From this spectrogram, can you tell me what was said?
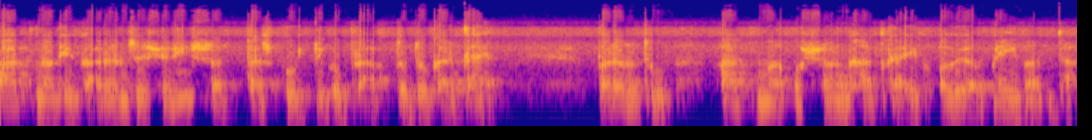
आत्मा के कारण से शरीर सत्ता स्फूर्ति को प्राप्त तो करता है, परंतु आत्मा उस संघात का एक अवयव नहीं बनता।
